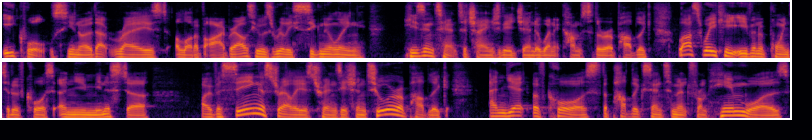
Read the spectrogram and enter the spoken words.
equals. You know, that raised a lot of eyebrows. He was really signalling his intent to change the agenda when it comes to the Republic. Last week, he even appointed, of course, a new minister overseeing Australia's transition to a republic. And yet, of course, the public sentiment from him was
